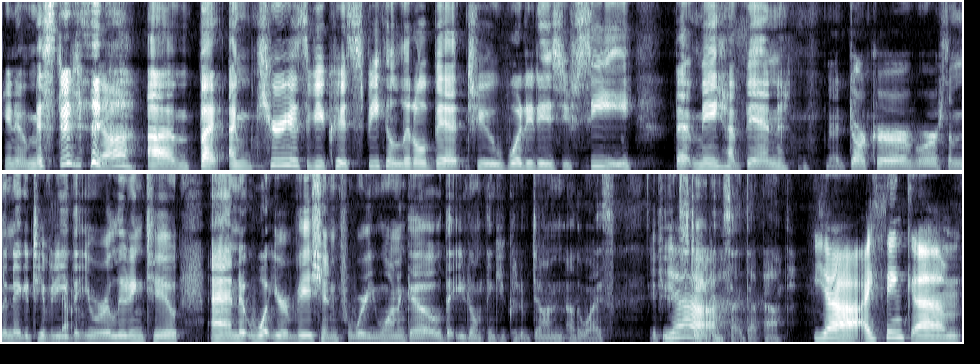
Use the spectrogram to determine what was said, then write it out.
you know, missed it. Yeah. um, but I'm curious if you could speak a little bit to what it is you see that may have been darker or some of the negativity yeah. that you were alluding to and what your vision for where you want to go that you don't think you could have done otherwise if you yeah. stayed inside that path yeah i think um,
